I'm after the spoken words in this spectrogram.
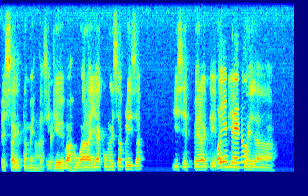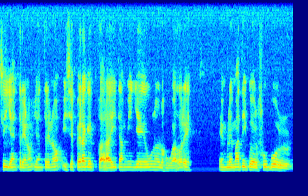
Exactamente, ah, así que va a jugar allá con el Saprisa y se espera que también pueda, sí, ya entrenó, ya entrenó y se espera que para ahí también llegue uno de los jugadores emblemático del fútbol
